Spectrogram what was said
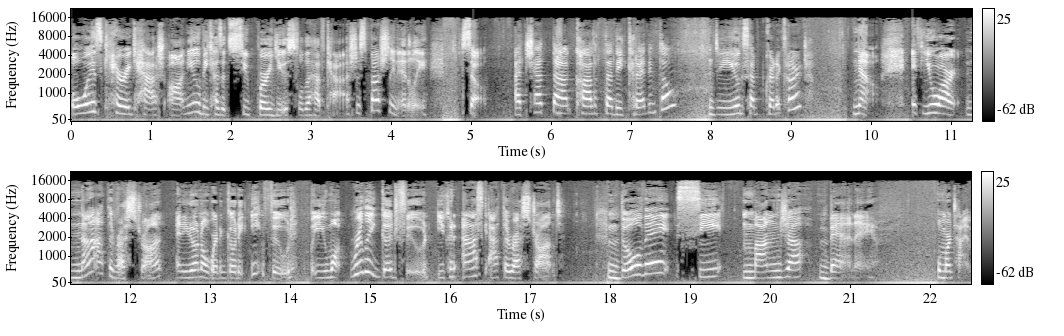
always carry cash on you because it's super useful to have cash, especially in Italy. So, accetta carta di credito? Do you accept credit card? Now, if you are not at the restaurant and you don't know where to go to eat food, but you want really good food, you can ask at the restaurant, Dove si mangia bene? One more time.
